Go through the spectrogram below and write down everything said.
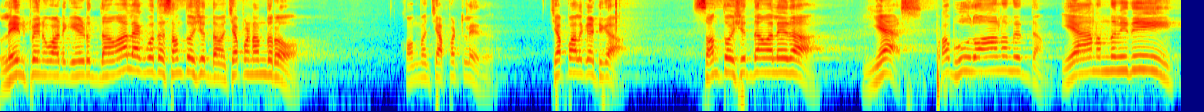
లేనిపోయిన వాడికి ఏడుద్దామా? లేకపోతే సంతోషిద్దామా? చెప్పండి అందరూ. కొంతమంది చెప్పట్లేదు. చెప్పాలి గట్టిగా. సంతోషిద్దామా లేదా? ఎస్ ప్రభువులో ఆనందిద్దాం. ఏ ఆనందం ఇది?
